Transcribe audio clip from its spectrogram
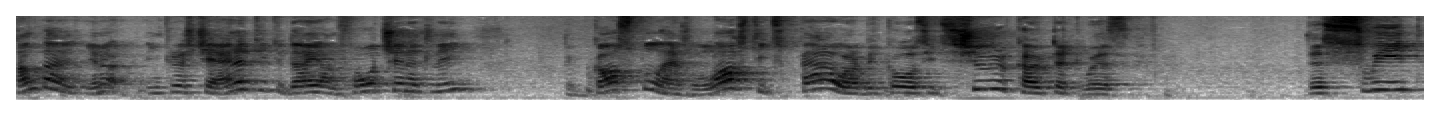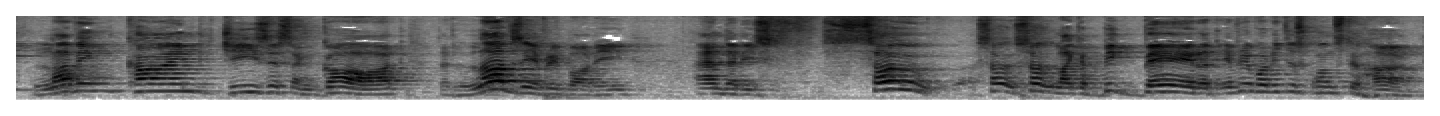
Sometimes, you know, in Christianity today, unfortunately, the gospel has lost its power because it's sugar-coated with the sweet, loving, kind Jesus and God that loves everybody and that is so, so, so like a big bear that everybody just wants to hug.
